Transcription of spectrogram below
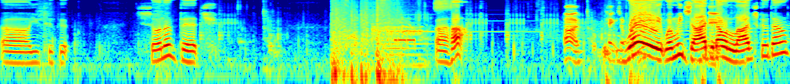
Oh, you took it. Son of a bitch. Aha! Oh, I picked up. Wait, when we died, did our lives go down?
